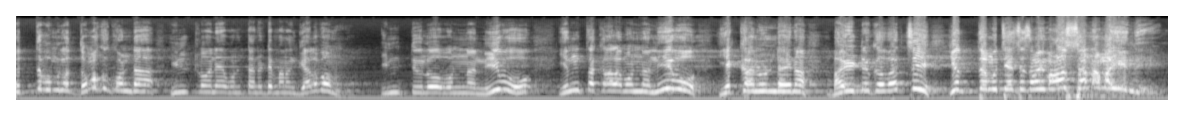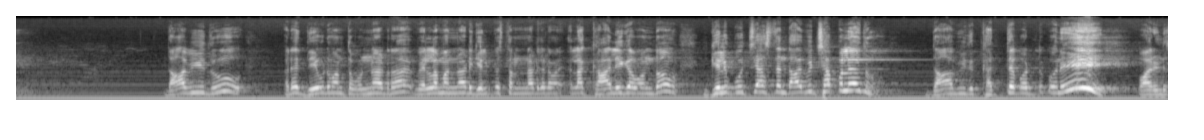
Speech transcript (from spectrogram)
యుద్ధ భూమిలో దుమకకుండా ఇంట్లోనే ఉంటానంటే మనం గెలవం. ఇంటిలో ఉన్న నీవు ఇంతకాలం ఉన్న నీవు ఎక్కడి నుండైనా బయటకు వచ్చి యుద్ధము చేసే సమయం ఆసన్నమైంది. దావీదు అరే దేవుడు మనతో ఉన్నాడురా వెళ్ళమన్నాడు గెలిపిస్తానన్నాడు కదా ఇలా ఖాళీగా ఉందాం గెలుపు వచ్చేస్తాను దావీదు చెప్పలేదు. దావీదు కత్తె పట్టుకొని వారిని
